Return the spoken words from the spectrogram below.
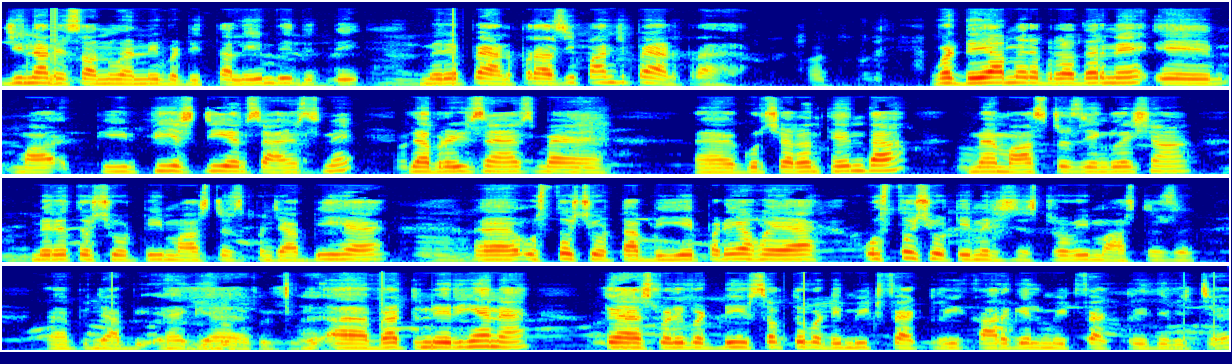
ਜਿਨ੍ਹਾਂ ਨੇ ਸਾਨੂੰ ਇੰਨੀ ਵੱਡੀ ਤਾਲੀਮ ਵੀ ਦਿੱਤੀ। ਮੇਰੇ ਭੈਣ ਭਰਾ ਸੀ ਪੰਜ ਭੈਣ ਭਰਾ ਹੈ। ਵੱਡੇ ਆ ਮੇਰੇ ਬ੍ਰਦਰ ਨੇ ਇਹ ਪੀਐਚਡੀ ਇਨ ਸਾਇੰਸ ਨੇ। ਲਾਇਬ੍ਰੇਰੀ ਸਾਇੰਸ ਮੈਂ ਗੁਰਚਰਨ ਥਿੰਦ ਦਾ ਮੈਂ ਮਾਸਟਰਸ ਇੰਗਲਿਸ਼ ਹਾਂ। ਮੇਰੇ ਤੋਂ ਛੋਟੀ ਮਾਸਟਰਸ ਪੰਜਾਬੀ ਹੈ। ਉਸ ਤੋਂ ਛੋਟਾ ਬੀਏ ਪੜਿਆ ਹੋਇਆ। ਉਸ ਤੋਂ ਛੋਟੀ ਮੇਰੀ ਸਿਸਟਰ ਵੀ ਮਾਸਟਰਸ ਪੰਜਾਬੀ ਹੈਗਾ ਵੈਟਰਨਰੀਅਨ ਹੈ ਤੇ ਇਸ ਵੇਲੇ ਵੱਡੀ ਸਭ ਤੋਂ ਵੱਡੀ meat factory Cargill meat factory ਦੇ ਵਿੱਚ ਅਹ,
